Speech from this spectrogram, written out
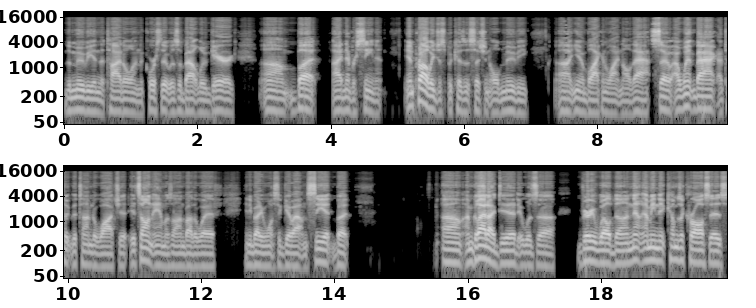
the movie and the title, and of course, it was about Lou Gehrig, um, but I'd never seen it, and probably just because it's such an old movie, uh, you know, black and white and all that. So I went back. I took the time to watch it. It's on Amazon, by the way, if anybody wants to go out and see it. But um, I'm glad I did. It was uh, very well done. Now, I mean, it comes across as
